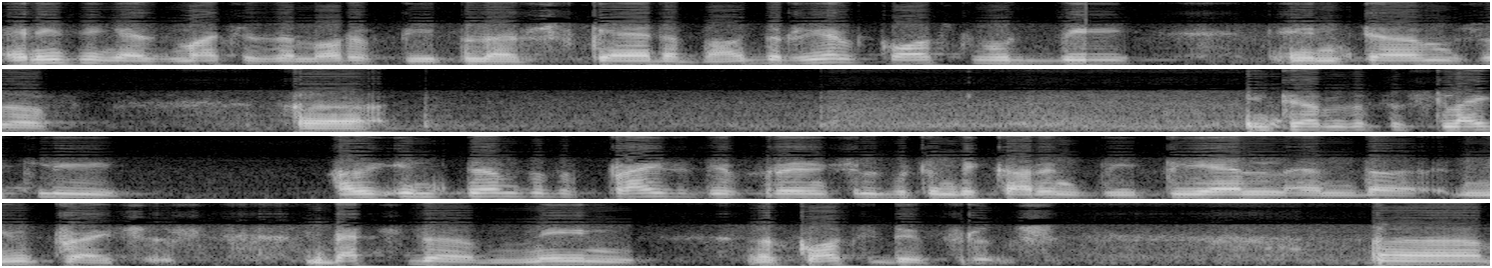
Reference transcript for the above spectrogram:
anything as much as a lot of people are scared about. The real cost would be in terms of uh, in terms of a slightly, I mean, in terms of the price differential between the current BPL and the new prices. That's the main uh, cost difference. Uh,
